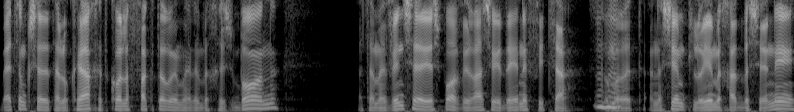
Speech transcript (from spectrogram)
בעצם כשאתה לוקח את כל הפקטורים האלה בחשבון, אתה מבין שיש פה אווירה שהיא די נפיצה. זאת מהמם. אומרת, אנשים תלויים אחד בשני,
